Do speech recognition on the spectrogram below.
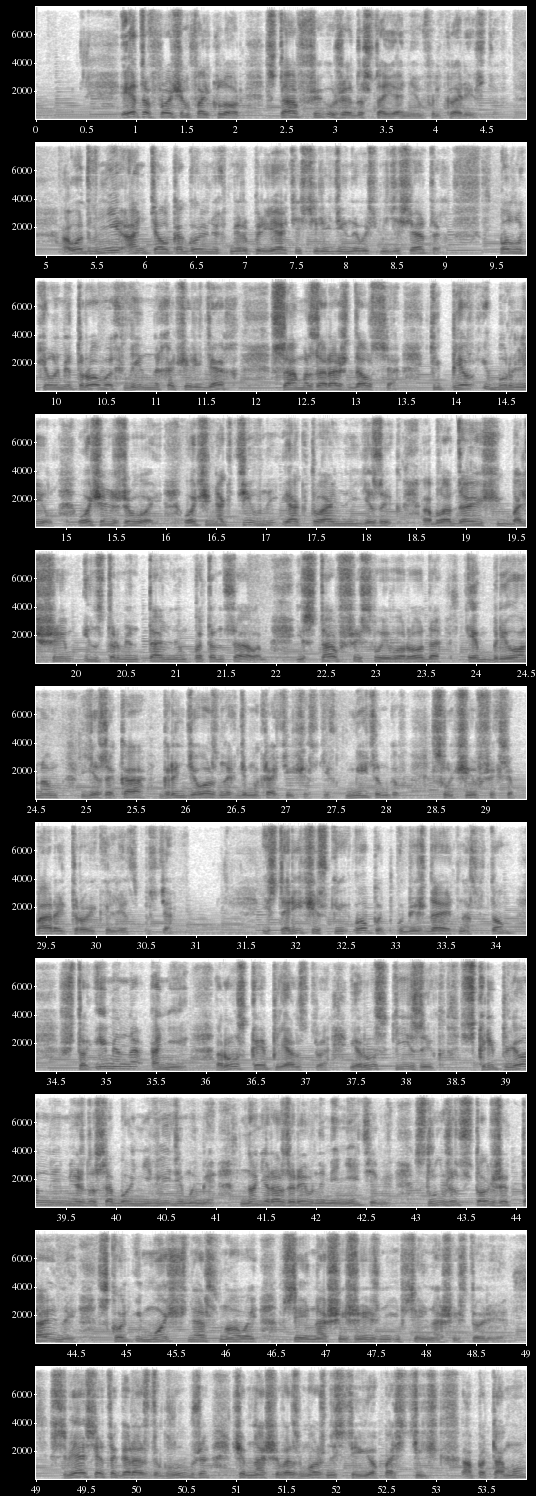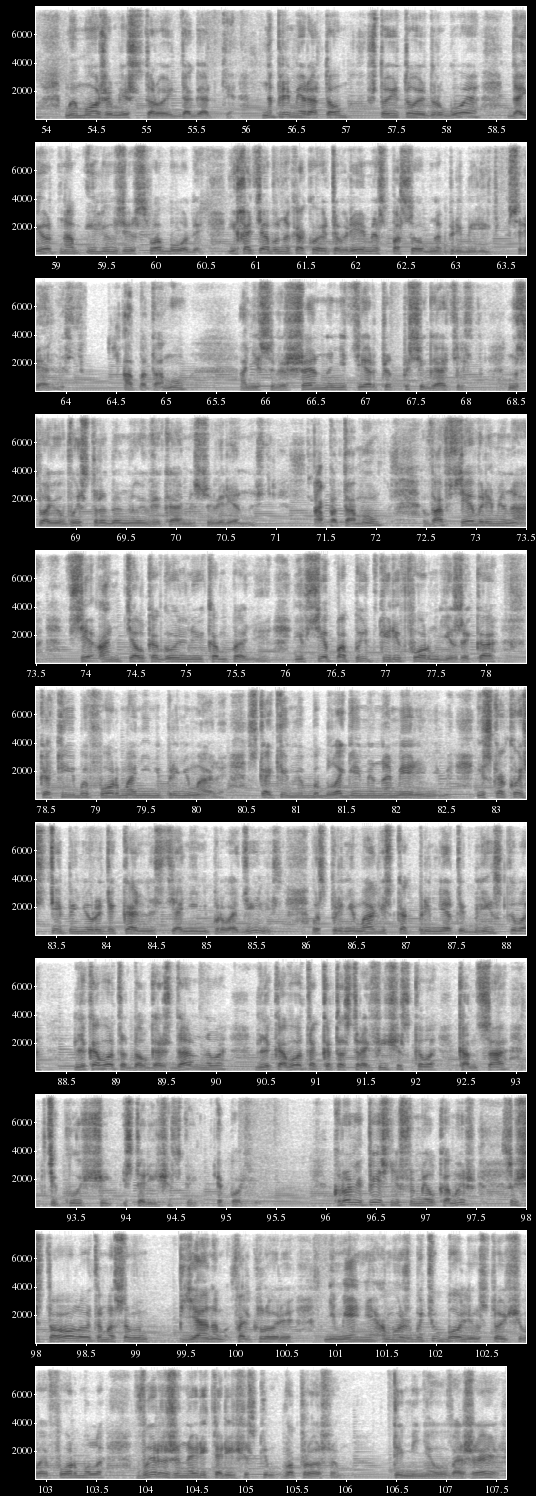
Это, впрочем, фольклор, ставший уже достоянием фольклористов. А вот в дни антиалкогольных мероприятий середины 80-х в полукилометровых винных очередях самозарождался, кипел и бурлил, очень живой, очень активный и актуальный язык, обладающий большим инструментальным потенциалом и ставший своего рода эмбрионом языка грандиозных демократических митингов, случившихся парой-тройкой лет спустя. Исторический опыт убеждает нас в том, что именно они, русское пьянство и русский язык, скрепленные между собой невидимыми, но неразрывными нитями, служат столь же тайной, сколь и мощной основой всей нашей жизни и всей нашей истории. Связь эта гораздо глубже, чем наши возможности ее постичь, а потому мы можем лишь строить догадки. Например, о том, что и то, и другое дает нам иллюзию свободы и хотя бы на каком какое-то время способна примирить с реальностью. А потому они совершенно не терпят посягательств на свою выстраданную веками суверенность. А потому во все времена все антиалкогольные кампании и все попытки реформ языка, какие бы формы они ни принимали, с какими бы благими намерениями и с какой степенью радикальности они не проводились, воспринимались как приметы близкого, для кого-то долгожданного, для кого-то катастрофического конца текущей исторической эпохи. Кроме песни «Шумел камыш» существовала в этом особом пьяном фольклоре не менее, а может быть и более устойчивая формула, выраженная риторическим вопросом «Ты меня уважаешь?»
